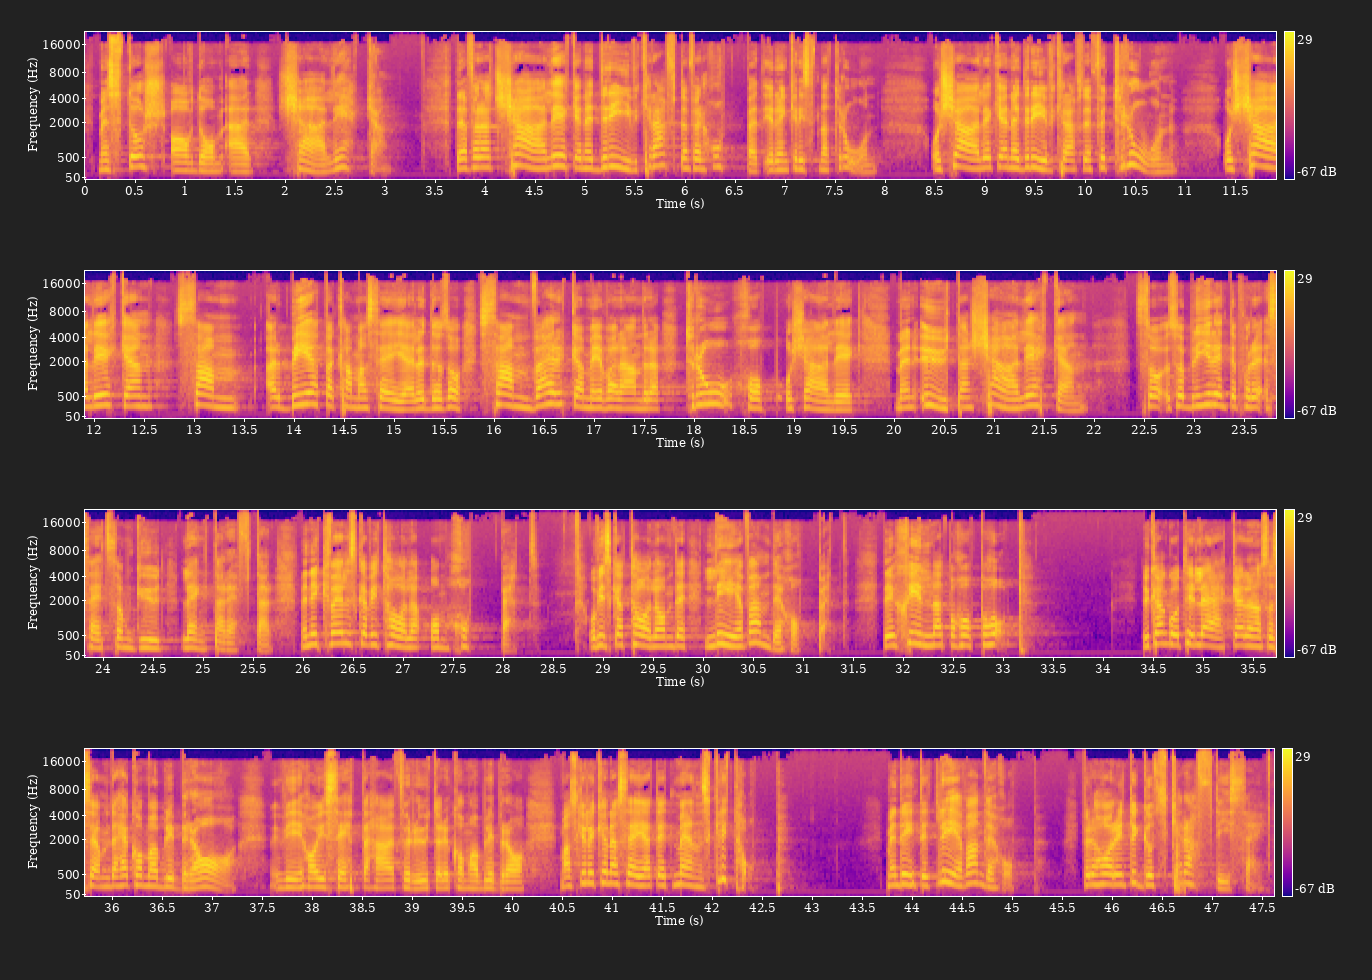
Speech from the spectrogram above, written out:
Men störst av dem är kärleken. Därför att kärleken är drivkraften för hoppet i den kristna tron. Och kärleken är drivkraften för tron. Och kärleken samarbetar kan man säga, eller så, samverkar med varandra, tro, hopp och kärlek. Men utan kärleken så, så blir det inte på det sätt som Gud längtar efter. Men ikväll ska vi tala om hoppet. Och vi ska tala om det levande hoppet. Det är skillnad på hopp och hopp. Du kan gå till läkaren och säga att det här kommer att bli bra. Vi har ju sett det här förut och det kommer att bli bra. Man skulle kunna säga att det är ett mänskligt hopp. Men det är inte ett levande hopp. För det har inte Guds kraft i sig.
